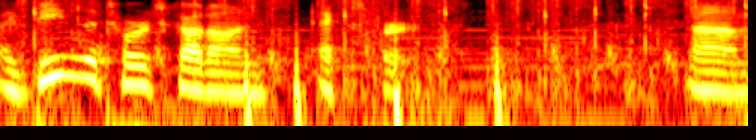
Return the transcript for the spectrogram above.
I've beaten the Torch God on Expert. Um,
